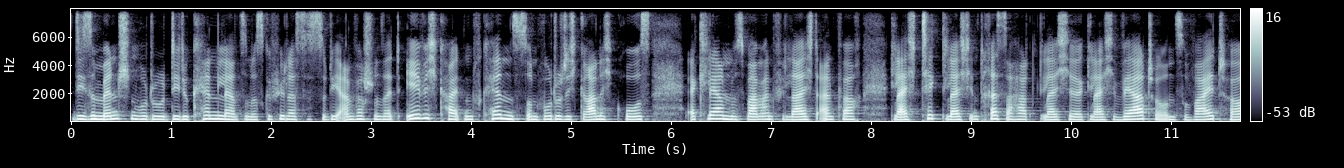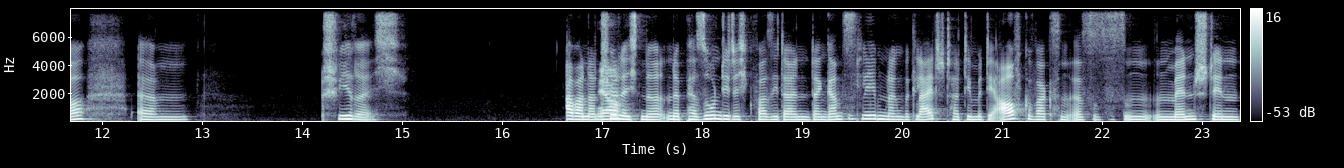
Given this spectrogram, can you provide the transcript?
diese Menschen, wo du, die du kennenlernst und das Gefühl hast, dass du die einfach schon seit Ewigkeiten kennst und wo du dich gar nicht groß erklären musst, weil man vielleicht einfach gleich tickt, gleich Interesse hat, gleiche, gleiche Werte und so weiter. Ähm, schwierig. Aber natürlich, ja. eine, eine Person, die dich quasi dein, dein ganzes Leben lang begleitet hat, die mit dir aufgewachsen ist, es ist ein, ein Mensch, den,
